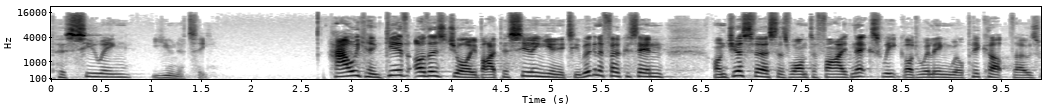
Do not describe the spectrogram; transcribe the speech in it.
pursuing unity. How we can give others joy by pursuing unity. We're going to focus in on just verses 1 to 5. Next week, God willing, we'll pick up those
